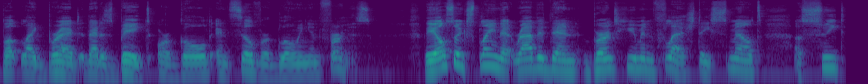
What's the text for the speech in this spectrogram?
but like bread that is baked or gold and silver glowing in furnace. They also explained that rather than burnt human flesh, they smelt a sweet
